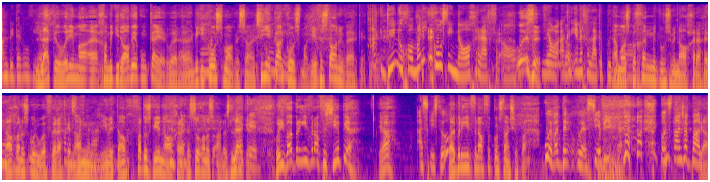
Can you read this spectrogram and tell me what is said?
aanbieder wil wees. Lekker, hoorie maar ek gaan 'n bietjie daar by jou kom kuier, hoor. 'n Bietjie Ja. kos maak en so. Ek sien jy Ja, kan nee. kos maak. Jy verstaan hoe werk dit. Ek doen nogal, maar nie kos nie nagereg veral. O, is dit? Ja, ek kan enige lekker Ja, pudding. maar ons begin met ons met nagereg en Ja. dan gaan ons oor hoofgereg en gaan dan, jy weet, dan vat ons weer nagereg en so gaan ons aan. Dis lekker. Lekker. Hoorie, wat bring jy vandag vir CP? Ja. Ekskuus toe. Wat bring jy vandag vir Constantia Park? O, wat ding- o, CP. Constantia Park. Ja,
